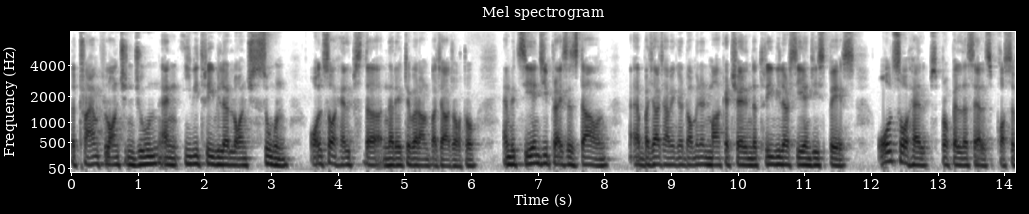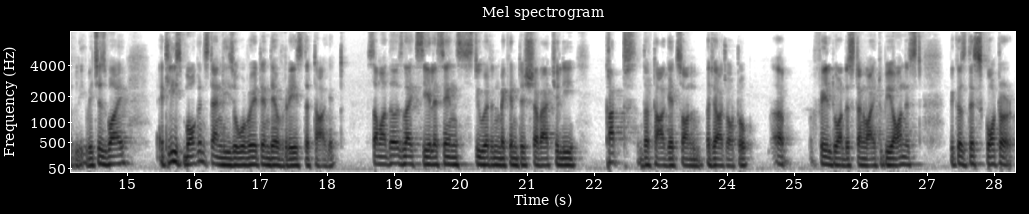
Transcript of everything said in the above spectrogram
The Triumph launch in June and EV three wheeler launch soon also helps the narrative around Bajaj Auto. And with CNG prices down, uh, Bajaj having a dominant market share in the three wheeler CNG space also helps propel the sales possibly, which is why at least Morgan Stanley is overweight and they have raised the target. Some others like CLSA, Stewart and Mackertich have actually cut the targets on Bajaj Auto. Uh, fail to understand why, to be honest because this quarter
